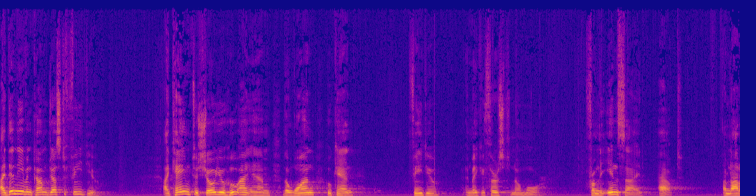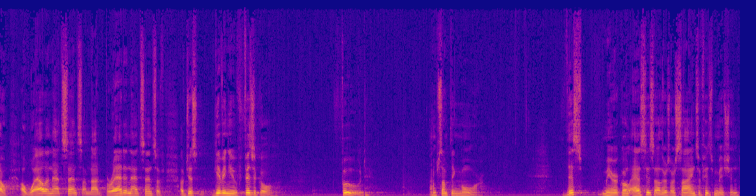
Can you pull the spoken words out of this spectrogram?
I didn't even come just to feed you. I came to show you who I am, the one who can feed you and make you thirst no more. From the inside out. I'm not a, a well in that sense. I'm not bread in that sense of, of just giving you physical food. I'm something more. This miracle, as his others, are signs of his mission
